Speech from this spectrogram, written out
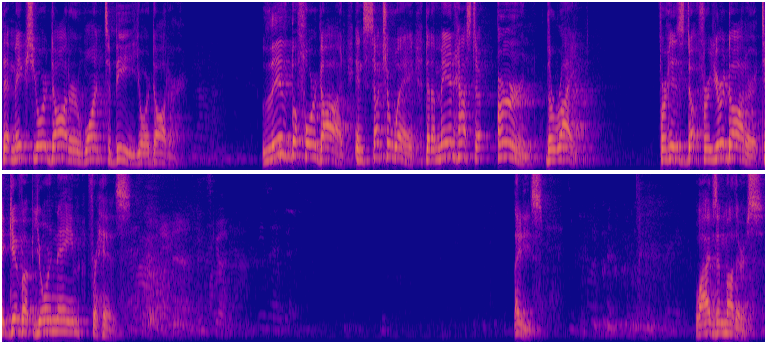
that makes your daughter want to be your daughter. Live before God in such a way that a man has to earn the right for, his, for your daughter to give up your name for his. Ladies, Wives and mothers,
